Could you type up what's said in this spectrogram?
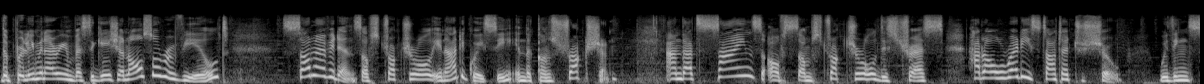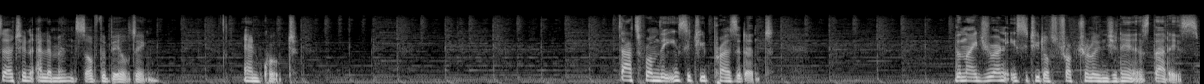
The preliminary investigation also revealed some evidence of structural inadequacy in the construction and that signs of some structural distress had already started to show within certain elements of the building. End quote. That's from the Institute president, the Nigerian Institute of Structural Engineers, that is.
